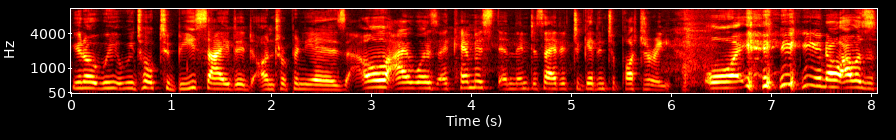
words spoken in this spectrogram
you know, we, we talk to B sided entrepreneurs. Oh, I was a chemist and then decided to get into pottery. Or, you know, I was,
